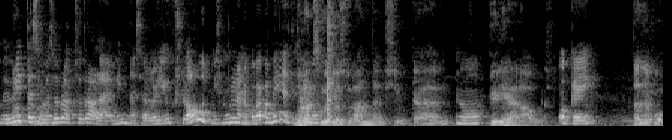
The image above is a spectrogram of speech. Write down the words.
me üritasime sõbrad sõbrale minna, seal oli üks laud, mis mulle nagu väga meeldis. mul oleks muidu sulle anda üks sihuke no küljelaud, okei okay., ta on nagu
